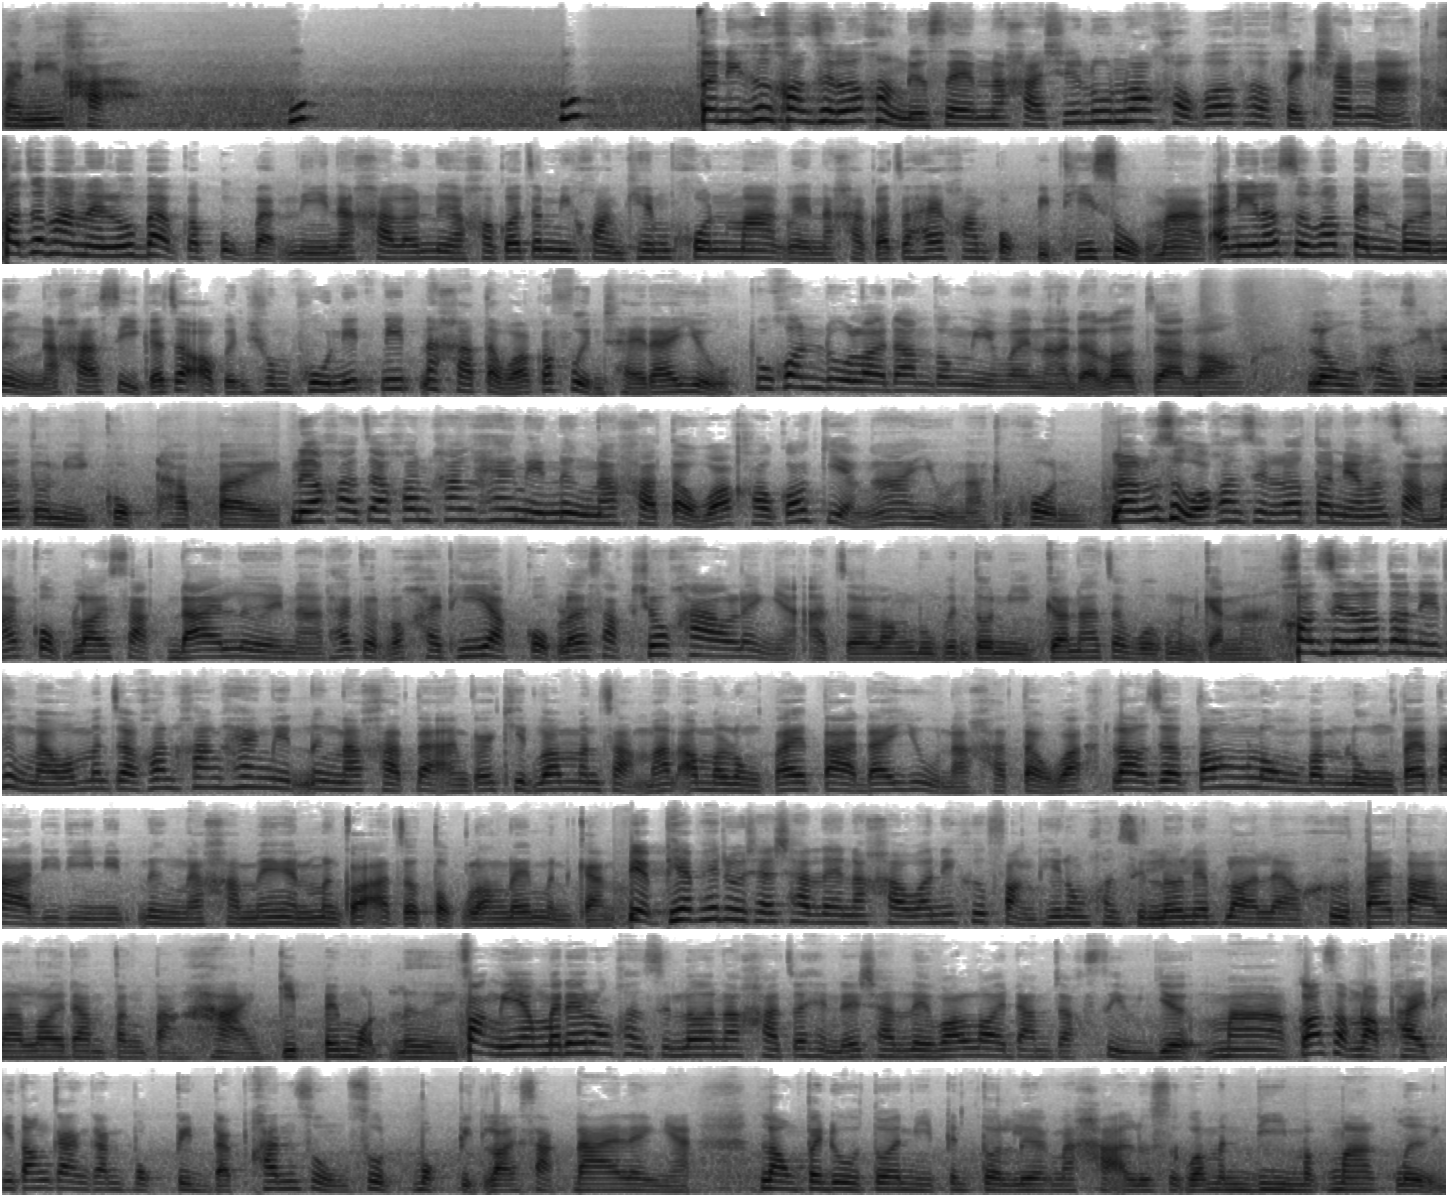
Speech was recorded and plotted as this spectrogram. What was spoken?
และนี่ค่ะ นี้คือคอนซีลเลอร์ของ The Same นะคะ ชื่อรุ่นว่า Cover Perfection นะเขาจะมาในรูปแบบกระปุกแบบนี้นะคะ แล้วเนื้อเขาก็จะมีความเข้มข้นมากเลยนะคะ ก็จะให้ความปกปิดที่สูงมาก อันนี้เราซื้อมาเป็นเบอร์หนึ่งนะคะ สีก็จะออกเป็นชมพูนิดๆนะคะ แต่ว่าก็ฝืนใช้ได้อยู่ ทุกคนดูรอยดำตรงนี้ไว้นะเดี๋ยวเราจะลองลงคอนซีลเลอร์ตัวนี้กบทับไป เนื้อเขาจะค่อนข้างแห้งนิดนึงนะคะ แต่ว่าเขาก็เกี่ยง่ายอยู่นะทุกคน เรารู้สึกว่าคอนซีลเลอร์ตัวนี้มันสามารถกบรอยสักได้เลยนะ ถ้าเกิดว่าใครที่อยากกบรอยสักชั่วคราวอะไรอย่างเงี้ยอาจจะลองดูเป็นตัวนี้ก็น่าจะเวิร์กเหมือนกันนะคอนซีลเลอร์ตัวนี้ถึงแม้ว่ามันจะค่อนข้างแห้งนิดนึงนะคะ แต่อันก็คิดว่ามันสามารถเอามาลงใต้ตาได้อยู่นะคะ แต่ว่าเราจะต้องลงบำรุงใต้ตาดีๆ นิดนึงนะคะ ไม่งั้นมันก็อาจจะตกล่องได้เหมือนกัน เปรียบเทียบให้ดูชัดๆเลยนะคะว่านี่คือฝั่งที่ลงคอนซีลเลอร์เรียบร้อยแล้ว คือใต้ตาและรอยดำต่างๆ หายกิบไปหมดเลย ฝั่งนี้ยังไม่ได้ลงคอนซีลเลอร์นะคะ จะเห็นได้ชัดเลยว่ารอยดำจากสิวเยอะมาก ก็สำหรับใครที่ต้องการการปกปิดแบบขั้นสูงสุดปกปิดรอยสักได้อะไรเงี้ยลองไปดูตัวนี้เป็นตัวเลือกนะคะรู้สึกว่ามันดีมากๆเลย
